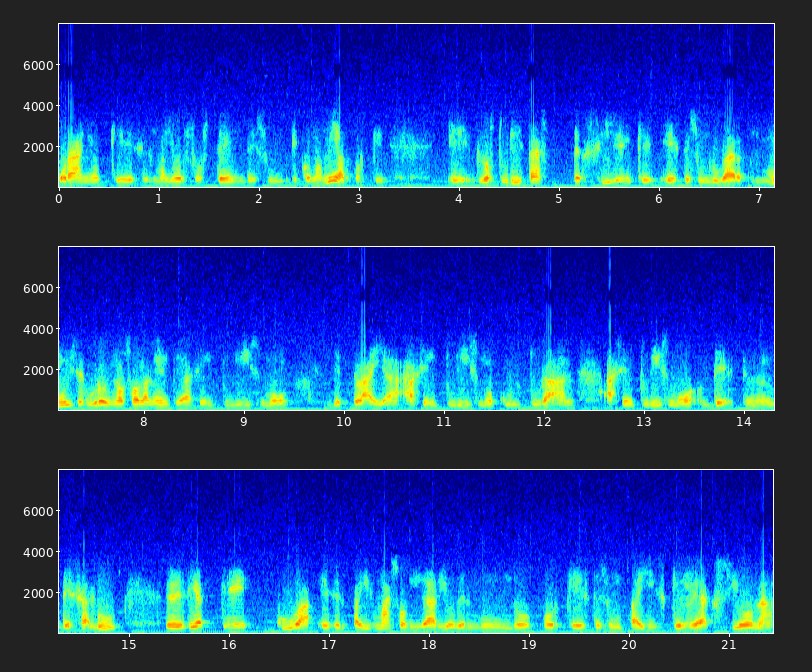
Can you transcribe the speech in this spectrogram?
por año, que es el mayor sostén de su economía, porque eh, los turistas perciben que este es un lugar muy seguro y no solamente hacen turismo de playa, hacen turismo cultural, hacen turismo de, de salud. Le decía que Cuba es el país más solidario del mundo porque este es un país que reacciona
